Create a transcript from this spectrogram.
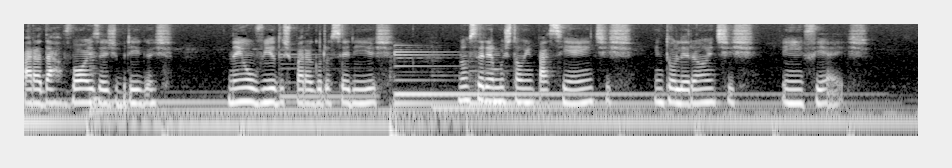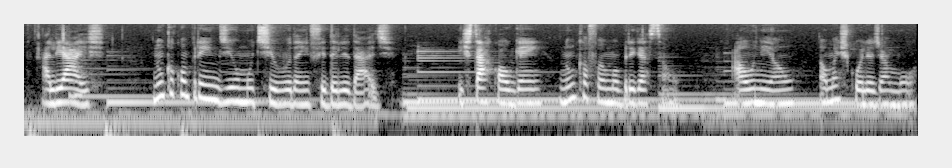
para dar voz às brigas, nem ouvidos para grosserias. Não seremos tão impacientes, intolerantes e infiéis. Aliás, nunca compreendi o motivo da infidelidade. Estar com alguém nunca foi uma obrigação. A união é uma escolha de amor.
